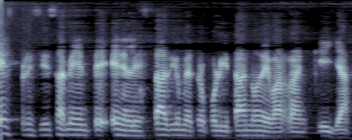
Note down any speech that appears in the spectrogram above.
es precisamente en el Estadio Metropolitano de Barranquilla.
